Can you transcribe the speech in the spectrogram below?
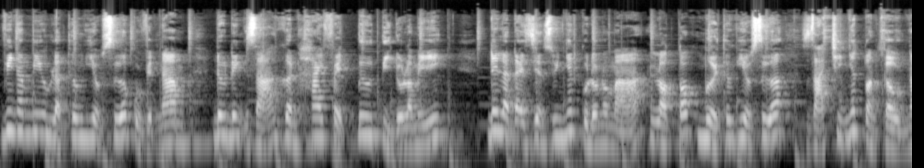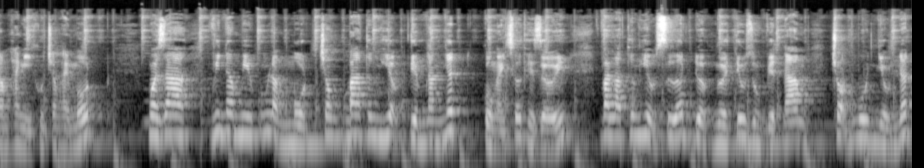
Vinamilk là thương hiệu sữa của Việt Nam, được định giá gần 2,4 tỷ đô la Mỹ. Đây là đại diện duy nhất của Đông Nam Á lọt top 10 thương hiệu sữa giá trị nhất toàn cầu năm 2021. Ngoài ra, Vinamilk cũng là một trong ba thương hiệu tiềm năng nhất của ngành sữa thế giới và là thương hiệu sữa được người tiêu dùng Việt Nam chọn mua nhiều nhất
